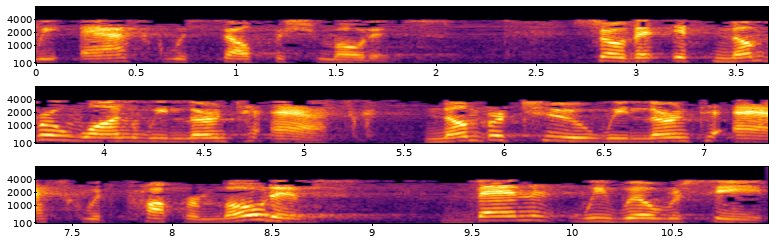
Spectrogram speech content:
we ask with selfish motives. So that if number one, we learn to ask, number two, we learn to ask with proper motives, then we will receive.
